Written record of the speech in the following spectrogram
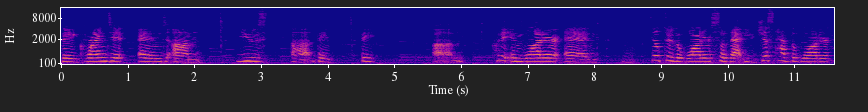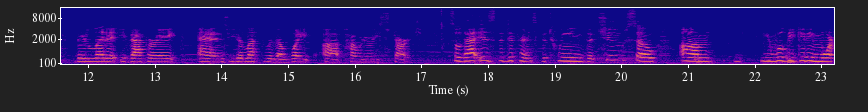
they grind it and um, use, uh, they, they um, put it in water and filter the water so that you just have the water, they let it evaporate, and you're left with a white uh, powdery starch. So that is the difference between the two. So um, you will be getting more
